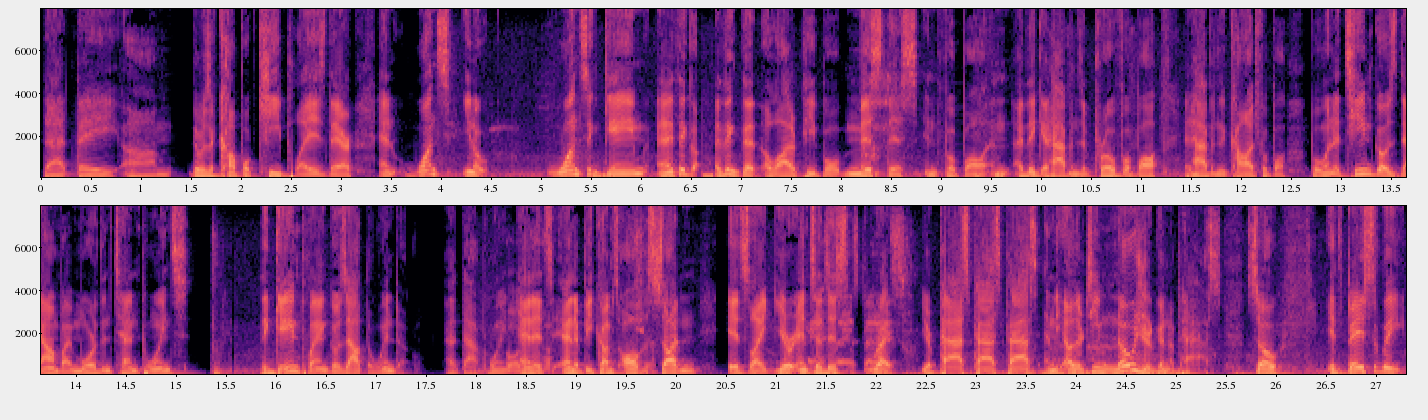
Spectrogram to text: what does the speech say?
that they um, there was a couple key plays there, and once you know once a game, and I think I think that a lot of people miss this in football, and I think it happens in pro football, it happens in college football. But when a team goes down by more than ten points, the game plan goes out the window at that point, oh, and yeah. it's and it becomes all of a sudden it's like you're into pass, this pass, pass. right. You're pass, pass, pass, and the other team knows you're going to pass. So it's basically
